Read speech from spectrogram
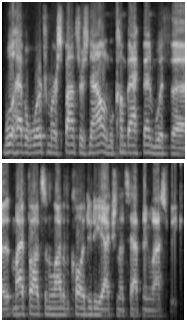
We'll have a word from our sponsors now, and we'll come back then with uh, my thoughts on a lot of the Call of Duty action that's happening last week.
